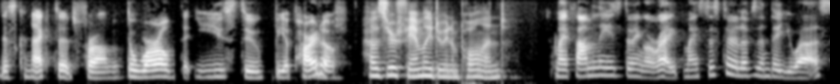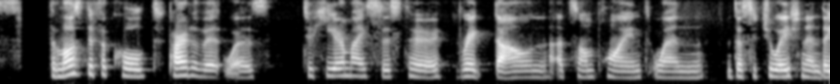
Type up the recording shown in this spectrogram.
disconnected from the world that you used to be a part of. How's your family doing in Poland? My family is doing all right. My sister lives in the US. The most difficult part of it was to hear my sister break down at some point when the situation in the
